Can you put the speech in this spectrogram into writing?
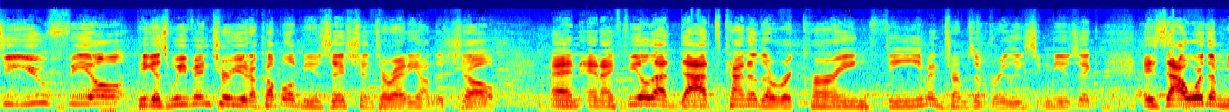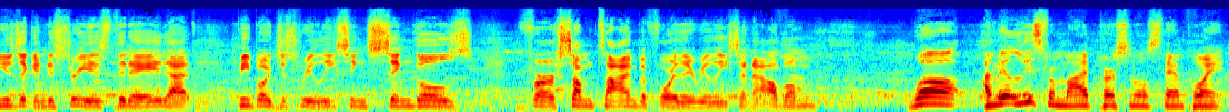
Do you feel because we've interviewed a couple of musicians already on the show, and and I feel that that's kind of the recurring theme in terms of releasing music. Is that where the music industry is today? That people are just releasing singles for some time before they release an album. Well, I mean, at least from my personal standpoint,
